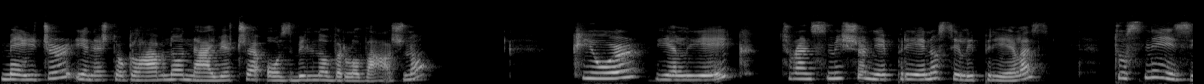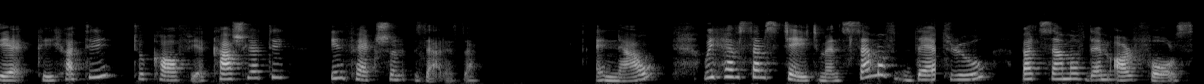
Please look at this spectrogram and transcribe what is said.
Major je nešto glavno, najveće, ozbiljno, vrlo važno. Cure je lijek. Transmission je prijenos ili prijelaz. To sneeze je kihati. To cough je kašljati. Infection zaraza. And now we have some statements, some of them true, but some of them are false.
